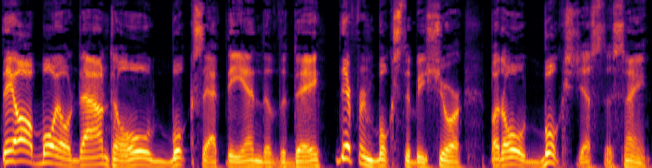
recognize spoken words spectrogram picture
They all boil down to old books at the end of the day. Different books to be sure, but old books just the same.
